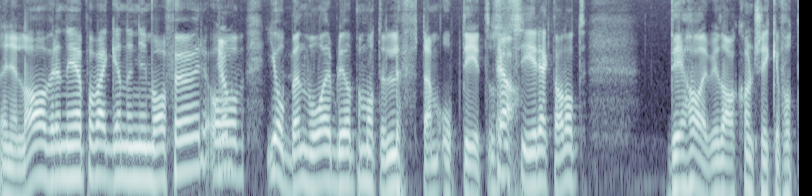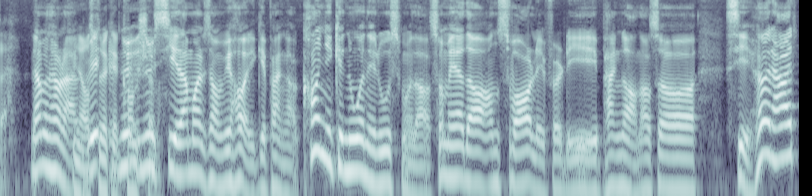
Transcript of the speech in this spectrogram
Den er lavere ned på veggen enn den var før. Og jobben vår blir å på en måte løfte dem opp dit. Og så Ja. sier Rekdal at det har vi da kanskje ikke fått til. Nei, men hør der. Nå sier de alle sammen vi har ikke penger. Kan ikke noen i Rosenborg, da, som er da ansvarlig for de pengene, altså si hør her,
